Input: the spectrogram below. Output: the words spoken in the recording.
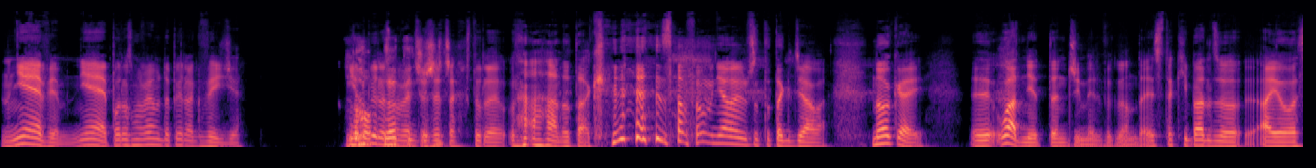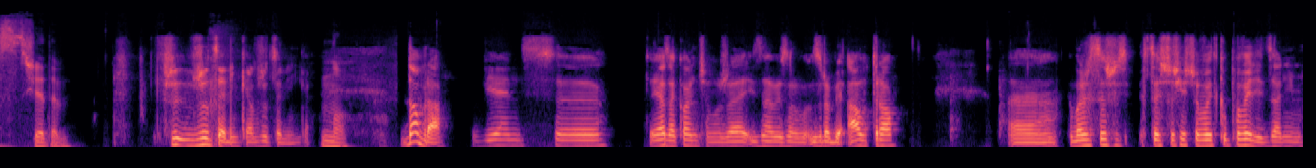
No nie wiem, nie, porozmawiamy dopiero jak wyjdzie. Nie no, lubię rozmawiać o rzeczach, które. Aha, no tak. Zapomniałem, że to tak działa. No okej. Okay. Ładnie ten Gmail wygląda. Jest taki bardzo iOS 7. Wrzucę linka, wrzucę linka. No. Dobra, więc y, to ja zakończę może i znowu zrobię outro. E, chyba, że chcesz, chcesz coś jeszcze Wojtku powiedzieć, zanim,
